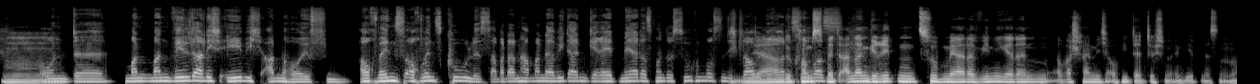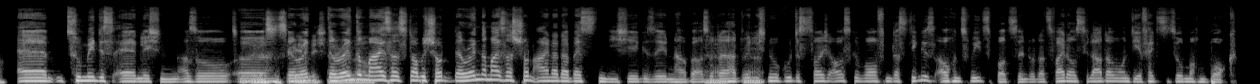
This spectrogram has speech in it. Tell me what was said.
Hm. Und äh, man, man will da nicht ewig anhäufen, auch wenn es auch wenn's cool ist. Aber dann hat man da wieder ein Gerät mehr, das man durchsuchen muss. Und ich glaube, ja, du kommst sowas, mit anderen Geräten zu mehr oder weniger dann wahrscheinlich auch identischen Ergebnissen. Ne? Ähm, zumindest ähnlichen. Also äh, Zumindest der, Ran ähnlich, der ja, genau. Randomizer ist, glaube ich, schon, der Randomizer ist schon einer der besten, die ich je gesehen habe. Also Ja, der hat ja. wirklich nur gutes Zeug ausgeworfen. Das Ding ist auch ein Sweet Spot sind oder zweite Oszillator und die Effekte so machen Bock.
